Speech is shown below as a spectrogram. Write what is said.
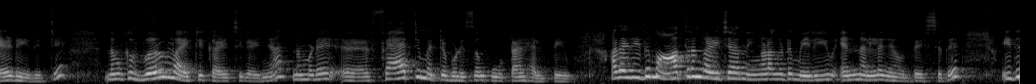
ആഡ് ചെയ്തിട്ട് നമുക്ക് വെറും വയറ്റിൽ കഴിച്ചു കഴിഞ്ഞാൽ നമ്മുടെ ഫാറ്റ് മെറ്റബോളിസം കൂട്ടാൻ ഹെൽപ്പ് ചെയ്യും. അതായത് ഇത് മാത്രം കഴിച്ചാൽ നിങ്ങൾ അങ്ങോട്ട് മെലിയും എന്നല്ല ഞാൻ ഉദ്ദേശിച്ചത്. ഇത്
